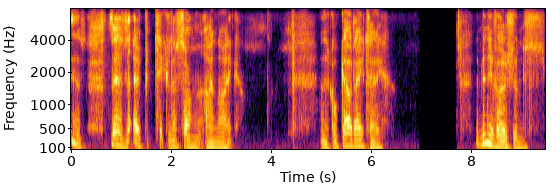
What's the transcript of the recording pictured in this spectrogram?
Yes, there's a particular song I like, and it's called Gaudete. The mini versions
